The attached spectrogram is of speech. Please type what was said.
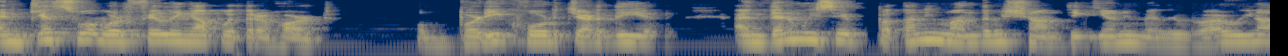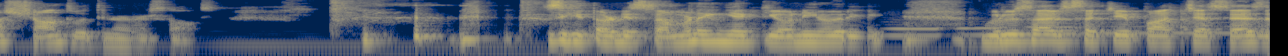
and guess what we're filling up with our heart badi khod chaddi hai and then we say pata nahi mand mein shanti kyun nahi mil rahi why are we not shant within ourselves ਤੁਸੀਂ ਤੁਹਾਡੇ ਸਾਹਮਣੇ ਹੀ ਕਿਉਂ ਨਹੀਂ ਹੋ ਰਹੀ ਗੁਰੂ ਸਾਹਿਬ ਸੱਚੇ ਪਾਤਸ਼ਾਹ ਸਹਿਜ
